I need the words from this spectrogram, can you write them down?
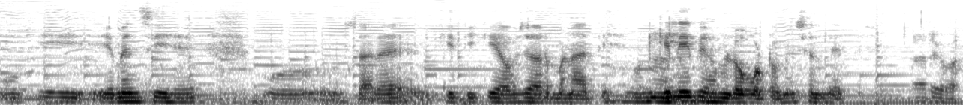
वो भी एम है। वो सारे खेती के औज़ार बनाती है। उनके हम्म। लिए भी हम लोग ऑटोमेशन देते हैं। अरे वाह।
